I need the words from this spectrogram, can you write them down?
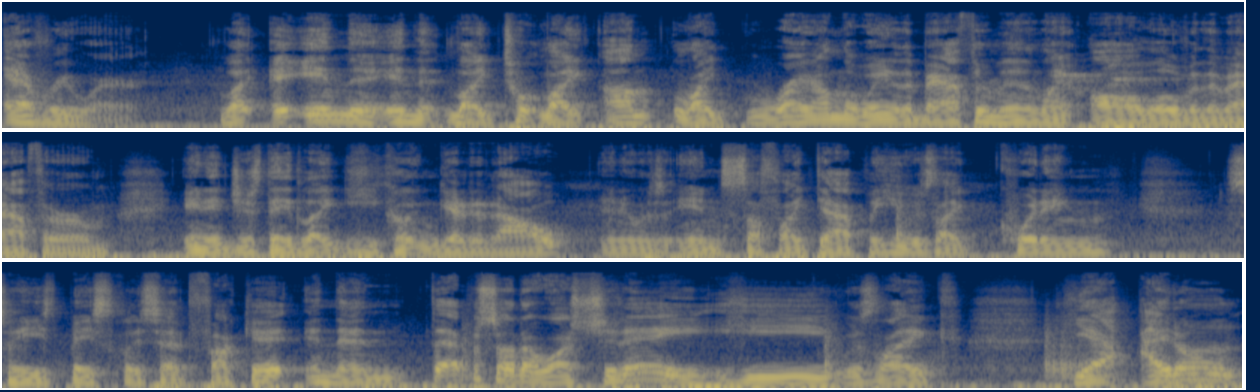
everywhere. Like in the in the like to, like on like right on the way to the bathroom and then like all over the bathroom. And it just they like he couldn't get it out and it was in stuff like that. But he was like quitting so he basically said fuck it. And then the episode i watched today he was like yeah i don't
